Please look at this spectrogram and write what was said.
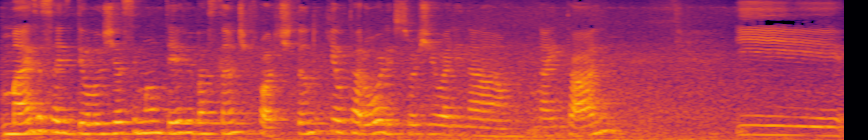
mas essa ideologia se manteve bastante forte, tanto que o tarô surgiu ali na, na Itália e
